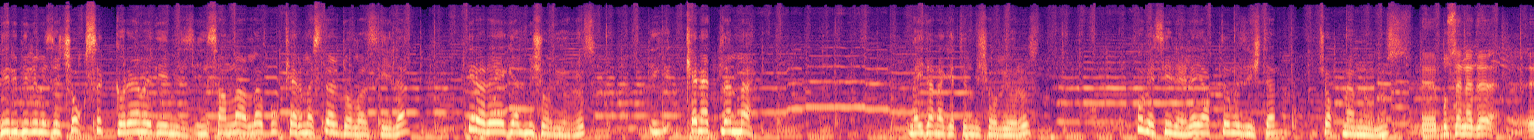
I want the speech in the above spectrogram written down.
birbirimizi çok sık göremediğimiz insanlarla bu kermesler dolayısıyla bir araya gelmiş oluyoruz. Kenetlenme meydana getirmiş oluyoruz. Bu vesileyle yaptığımız işten çok memnunuz. Ee, bu sene de e,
